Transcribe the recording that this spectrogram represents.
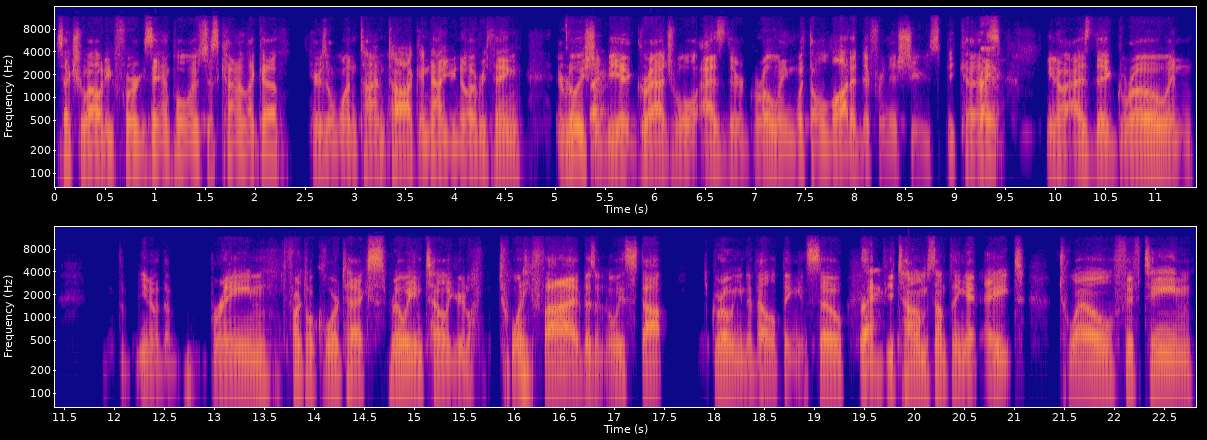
sexuality, for example, is just kind of like a here's a one-time talk and now you know everything. It really should right. be a gradual as they're growing with a lot of different issues because. Right you know as they grow and you know the brain frontal cortex really until you're like 25 doesn't really stop growing and developing and so right. if you tell them something at 8 12 15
